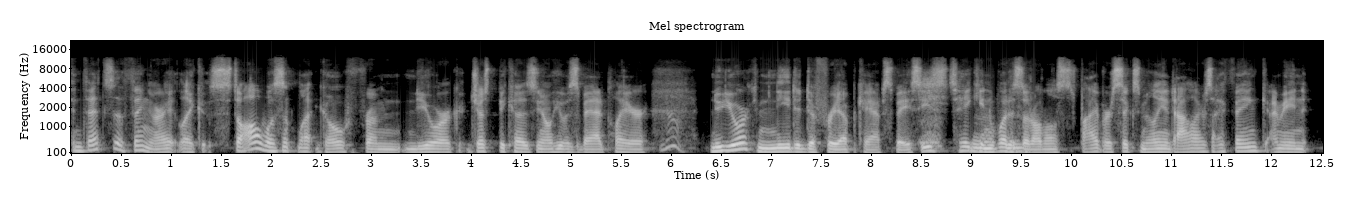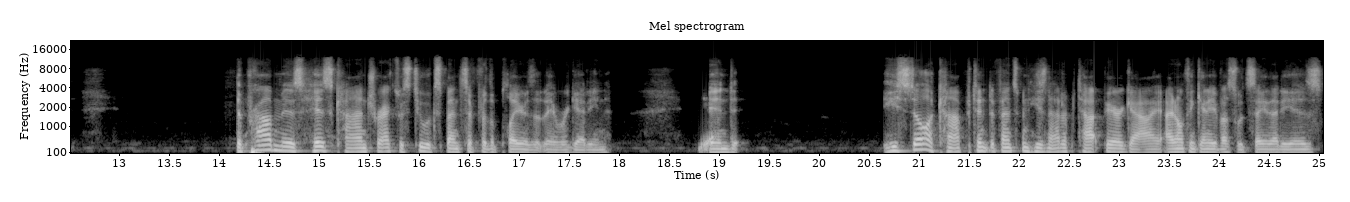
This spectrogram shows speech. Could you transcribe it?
And that's the thing, right? Like Staal wasn't let go from New York just because, you know, he was a bad player. No, New York needed to free up cap space. He's taking what is Mhm. it, almost five or six million dollars, I think. I mean, the problem is his contract was too expensive for the player that they were getting. Yeah. And he's still a competent defenseman. He's not a top pair guy. I don't think any of us would say that he is,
